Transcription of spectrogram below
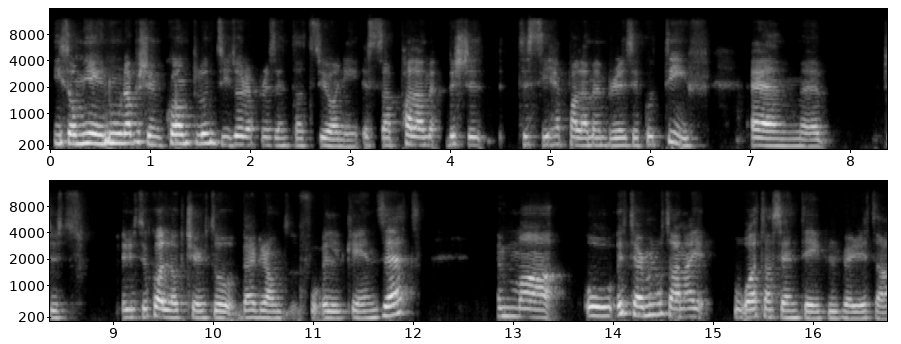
jisom jgħinuna biex inkomplu nżidu rappreżentazzjoni. Issa bħala biex tissieħeb bħala membri eżekuttiv irrid ikollok ċertu background fuq il-KNZ, imma u il-terminu tagħna huwa ta' sentej fil-verità.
